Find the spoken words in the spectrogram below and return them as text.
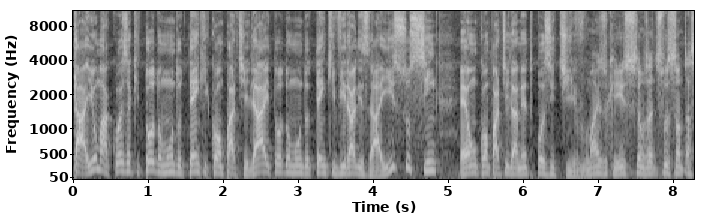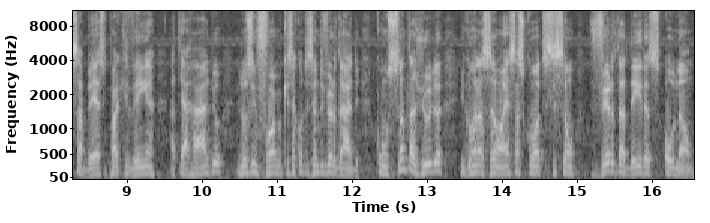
Tá aí uma coisa que todo mundo tem que compartilhar e todo mundo tem que viralizar. Isso sim é um compartilhamento positivo. Mais do que isso, estamos à disposição da Sabesp para que venha até a rádio e nos informe o que está acontecendo de verdade com Santa Júlia e com relação a essas contas, se são verdadeiras ou não.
